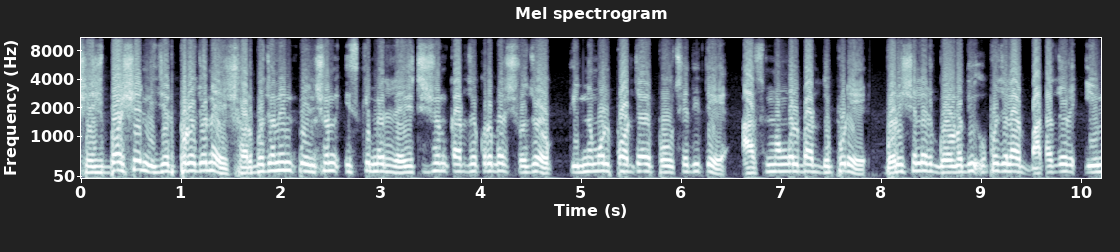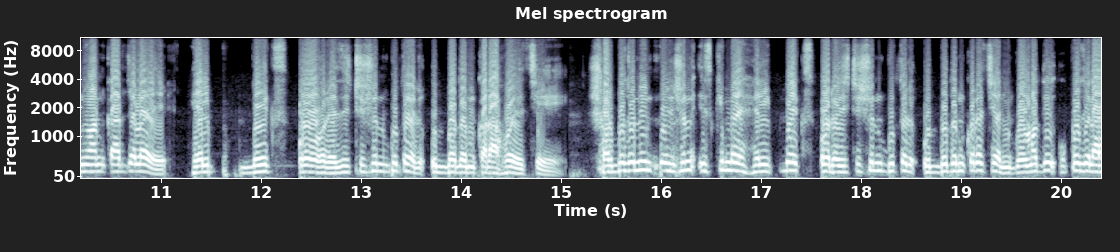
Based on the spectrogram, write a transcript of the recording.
শেষ বয়সে নিজের প্রয়োজনে সর্বজনীন পেনশন স্কিমের রেজিস্ট্রেশন কার্যক্রমের সুযোগ তৃণমূল পর্যায়ে পৌঁছে দিতে আজ মঙ্গলবার দুপুরে বরিশালের গৌনদী উপজেলার বাটাজোর ইউনিয়ন কার্যালয়ে হেল্প ডেস্ক ও রেজিস্ট্রেশন বুথের উদ্বোধন করা হয়েছে। সর্বজনীন পেনশন স্কিমের হেল্প ডেস্ক ও রেজিস্ট্রেশন বুথের উদ্বোধন করেছেন গৌনদী উপজেলা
